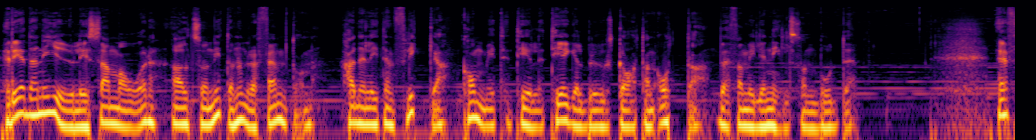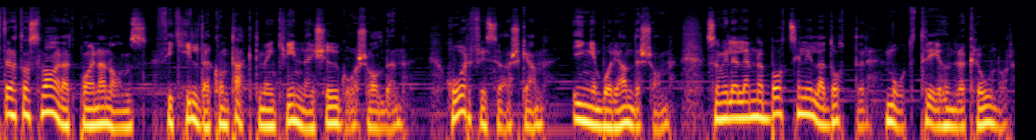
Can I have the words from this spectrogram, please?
Redan i juli samma år, alltså 1915, hade en liten flicka kommit till Tegelbruksgatan 8 där familjen Nilsson bodde. Efter att ha svarat på en annons fick Hilda kontakt med en kvinna i 20-årsåldern, hårfrisörskan Ingeborg Andersson, som ville lämna bort sin lilla dotter mot 300 kronor.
